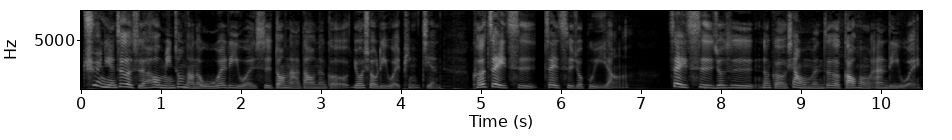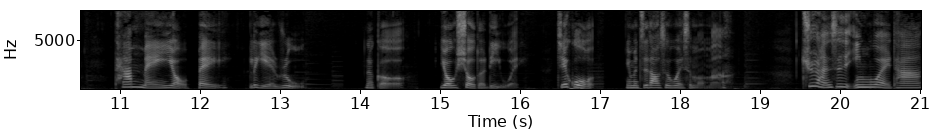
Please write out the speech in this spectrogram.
去年这个时候，民众党的五位立委是都拿到那个优秀立委评鉴，可是这一次，这一次就不一样了。这一次就是那个像我们这个高虹安立委，他没有被列入那个优秀的立委。结果你们知道是为什么吗？居然是因为他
